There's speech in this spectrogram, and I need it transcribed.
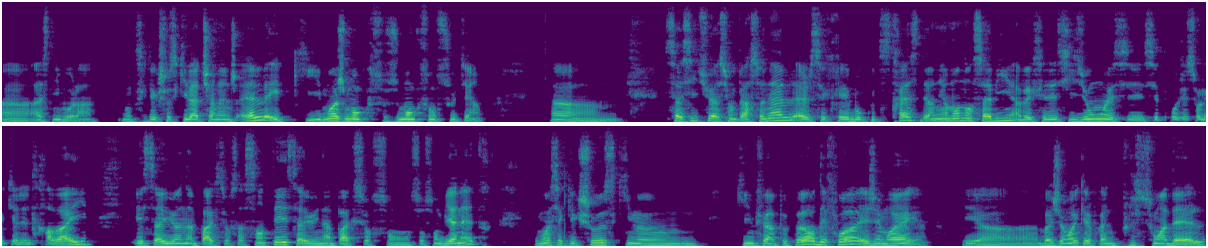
euh, à ce niveau-là. Donc c'est quelque chose qui la challenge elle et qui moi je manque je manque son soutien. Euh, sa situation personnelle, elle s'est créé beaucoup de stress dernièrement dans sa vie avec ses décisions et ses, projets sur lesquels elle travaille et ça a eu un impact sur sa santé, ça a eu un impact sur son bien-être. Moi c'est quelque chose qui me qui me fait un peu peur des fois et j'aimerais euh, bah, qu'elle prenne plus soin d'elle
